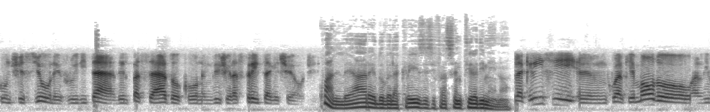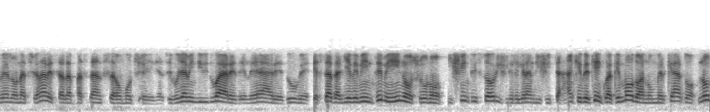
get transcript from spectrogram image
concessione, fluidità del passato con invece la stretta che c'è oggi. Quali le aree dove la crisi si fa sentire di meno? La crisi eh, in qualche modo a livello nazionale è stata abbastanza omogenea. Se vogliamo individuare delle aree dove è stata lievemente meno sono i centri storici delle grandi città, anche perché in qualche modo hanno un mercato non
